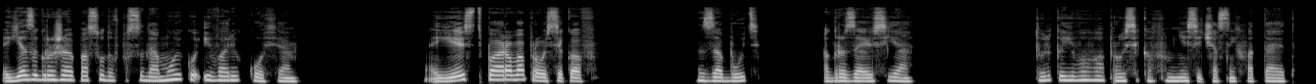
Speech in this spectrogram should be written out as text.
Я загружаю посуду в посудомойку и варю кофе. «Есть пара вопросиков». «Забудь», — огрызаюсь я. Только его вопросиков мне сейчас не хватает.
